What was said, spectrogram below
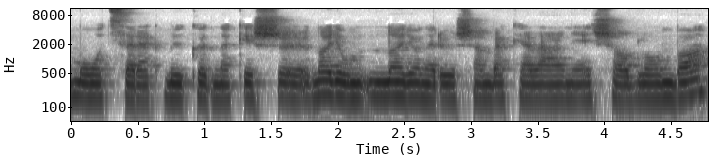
módszerek működnek, és nagyon, nagyon erősen be kell állni egy sablonba,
